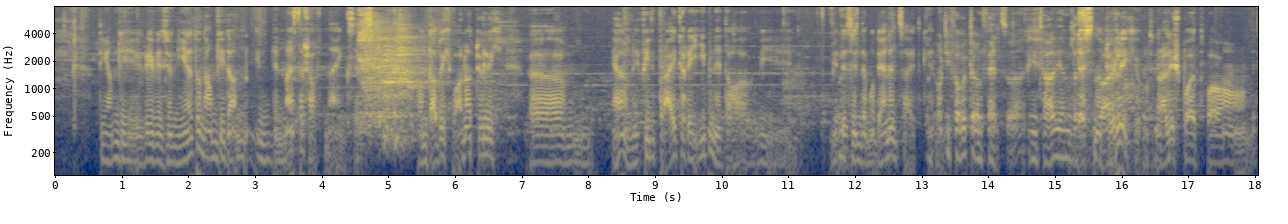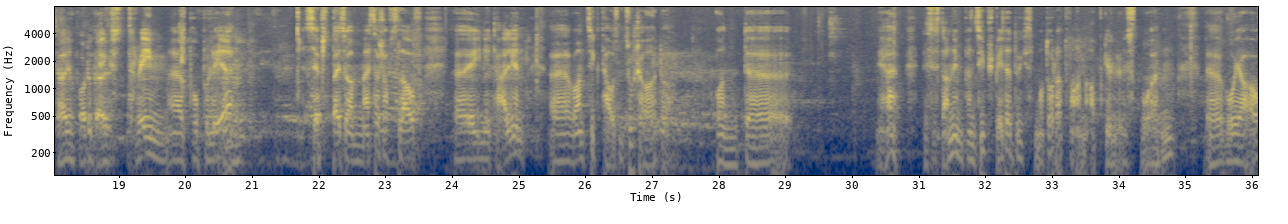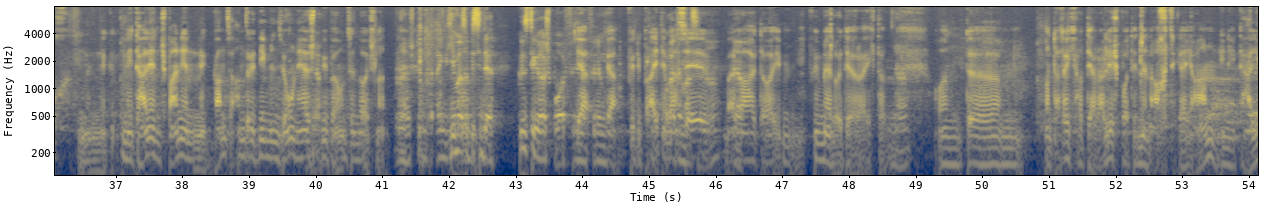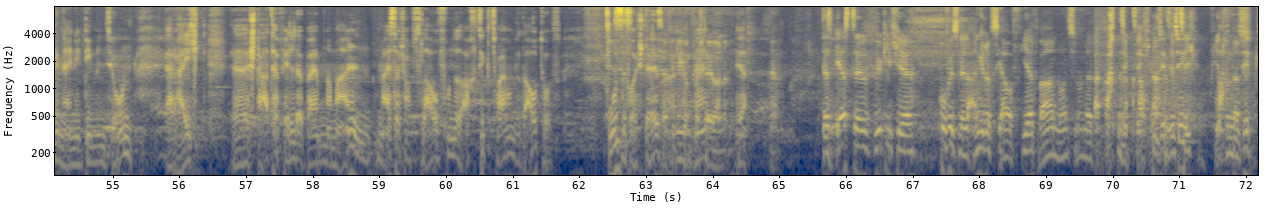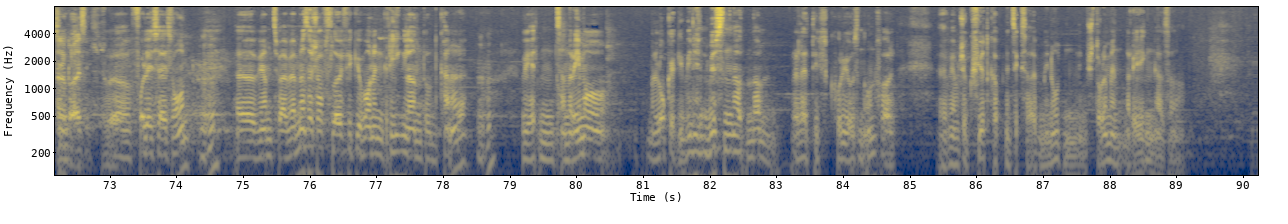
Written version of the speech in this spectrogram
Die haben die revisioniert und haben die dann in den Meisterschaften eingesetzt. Und dadurch war natürlich ähm, ja, eine viel breitere Ebene da, wie wir das in der modernen Zeit kennen. Auch die verrückteren Fans, oder? In Italien. Das, war- natürlich. Und Rallye-Sport war Italien, Portugal. extrem äh, populär. Selbst bei so einem Meisterschaftslauf äh, in Italien äh, waren zigtausend Zuschauer da. Und äh, ja, das ist dann im Prinzip später durchs Motorradfahren abgelöst worden, äh, wo ja auch in, in Italien, Spanien eine ganz andere Dimension herrscht wie bei uns in Deutschland. Ja, stimmt. Eigentlich immer so ein bisschen der günstigere Sport für den, Ja, für den ja, für die breite, breite Masse, Masse, ja. weil Ja. man halt da eben viel mehr Leute erreicht hat. Ja. Und, ähm, und dadurch hat der Rallye-Sport in den 80er Jahren in Italien eine Dimension erreicht. Äh, Starterfelder beim normalen Meisterschaftslauf 180, 200 Autos. Das ist- Unvorstellbar. das ist wirklich unvorstellbar, ne? Ja. Ja. Das erste wirkliche professionelle Angriffsjahr auf Fiat war 1978. 78, 431. Äh, volle Saison. Mhm. Äh, wir haben zwei Weltmeisterschaftsläufe gewonnen, Griechenland und Kanada. Mhm. Wir hätten Sanremo locker gewinnen müssen, hatten dann einen relativ kuriosen Unfall. Äh, wir haben schon geführt gehabt mit sechseinhalb Minuten im strömenden Regen, also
